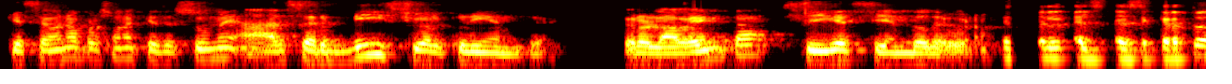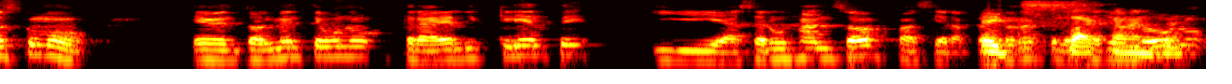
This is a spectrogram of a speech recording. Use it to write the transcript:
que sea una persona que se sume a dar servicio al cliente, pero la venta sigue siendo de uno. El, el, secreto es como eventualmente uno traer el cliente y hacer un hands-off hacia la persona que le está uno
